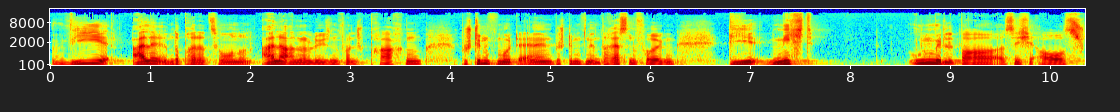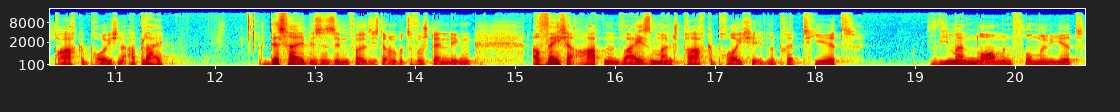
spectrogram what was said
wie alle Interpretationen und alle Analysen von Sprachen bestimmten Modellen, bestimmten Interessen folgen, die nicht unmittelbar sich aus Sprachgebräuchen ableiten. Deshalb ist es sinnvoll, sich darüber zu verständigen, auf welche Arten und Weisen man Sprachgebräuche interpretiert, wie man Normen formuliert,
